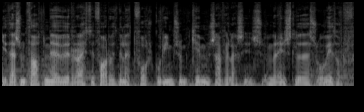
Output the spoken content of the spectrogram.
Í þessum þáttum hefur verið rættið forvitinlegt fólk úr ímsum kemum samfélagsins um reynslu þess og viðhorf.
